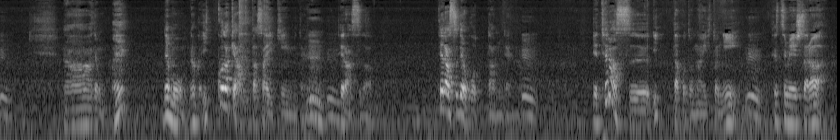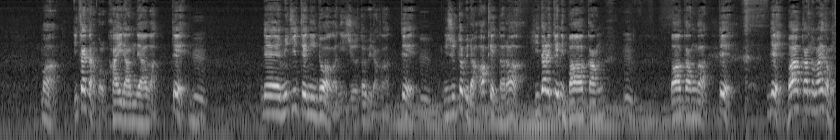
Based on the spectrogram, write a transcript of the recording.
うん。な、あーでもえ？でもなんか一個だけあった最近みたいな、うん。うん。テラスが。テラスで起こったみたいな、うん。でテラス行ったことない人にうん。説明したらまあ1階からこの階段で上がって、うんで右手にドアが二重扉があって、うん。二重扉開けたら左手にバーカンうん。バーカンがあってでバーカンの前がもう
